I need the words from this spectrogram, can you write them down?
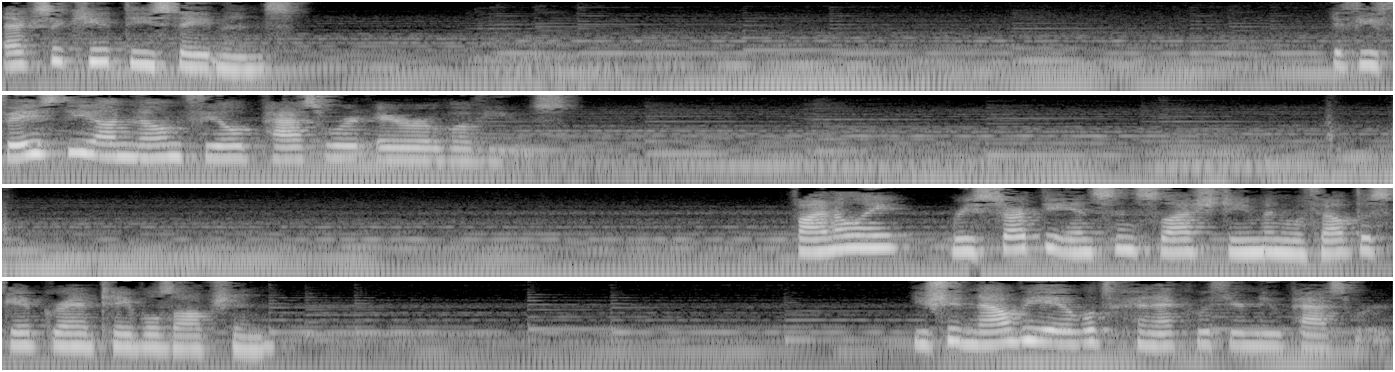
Execute these statements. If you face the unknown field password error above use. Finally, Restart the instance slash daemon without the skip grant tables option. You should now be able to connect with your new password.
